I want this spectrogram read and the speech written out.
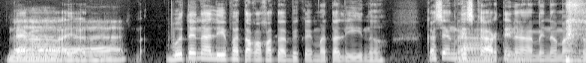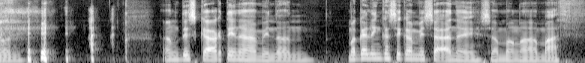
Pero, Na- ayan. Buti nalipat ako katabi ko yung matalino. Kasi ang diskarte namin naman nun, ang diskarte namin nun, magaling kasi kami sa ano eh, sa mga math.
